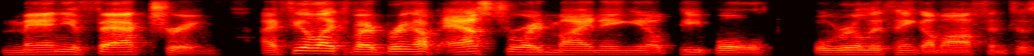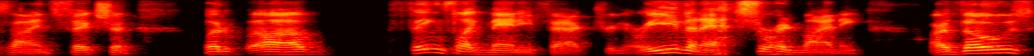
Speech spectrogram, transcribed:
manufacturing. I feel like if I bring up asteroid mining, you know, people will really think I'm off into science fiction. But uh, things like manufacturing or even asteroid mining are those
